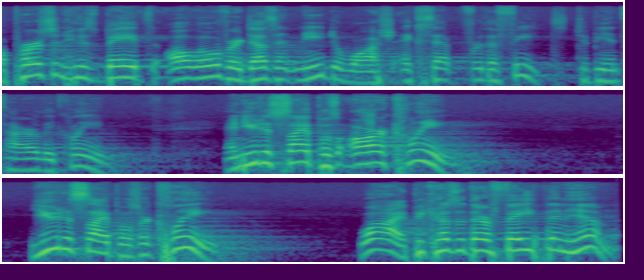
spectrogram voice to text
a person who's bathed all over doesn't need to wash except for the feet to be entirely clean. And you disciples are clean. You disciples are clean. Why? Because of their faith in Him.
